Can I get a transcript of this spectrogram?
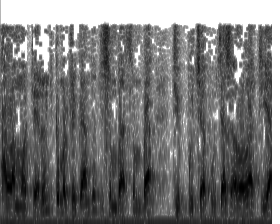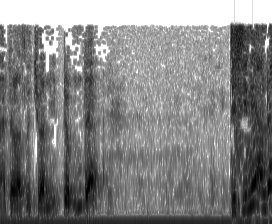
alam modern kemerdekaan itu disembah-sembah, dipuja-puja seolah-olah dia adalah tujuan hidup. Enggak. Di sini Anda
